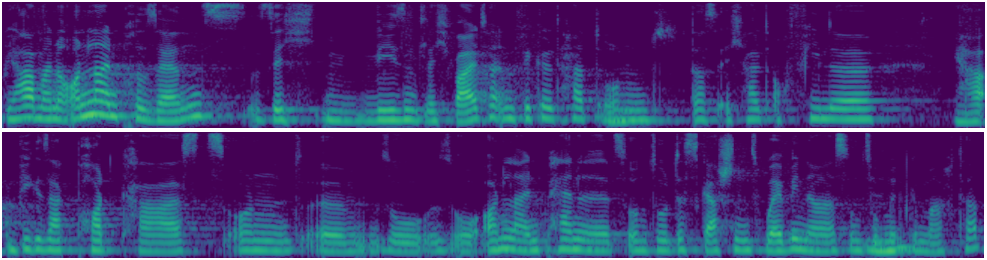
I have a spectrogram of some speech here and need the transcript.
ja, meine Online-Präsenz sich wesentlich weiterentwickelt hat und dass ich halt auch viele, ja, wie gesagt, Podcasts und ähm, so, so Online-Panels und so Discussions, Webinars und so mitgemacht habe.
